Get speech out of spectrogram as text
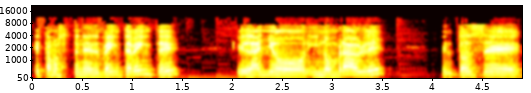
estamos en el 2020, el año innombrable. Entonces,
